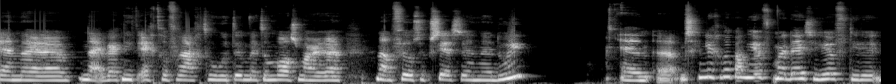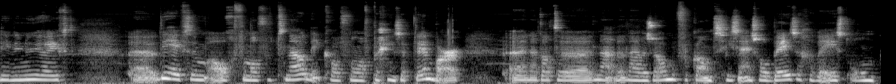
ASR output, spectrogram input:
En uh, nou, er werd niet echt gevraagd hoe het met hem was, maar uh, nou, veel succes en uh, doei. En misschien ligt het ook aan de juf, maar deze juf die hij die, nu heeft, die heeft hem al vanaf, nou, denk ik al vanaf begin september, nadat de, na, na de zomervakantie, zijn ze al bezig geweest om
